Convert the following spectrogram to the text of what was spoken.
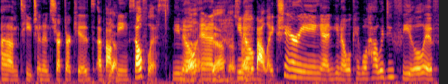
um, teach and instruct our kids about Yeah. being selfless, you know, Yeah, and, you know, right. about like sharing and, you know, okay, well, how would you feel if,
